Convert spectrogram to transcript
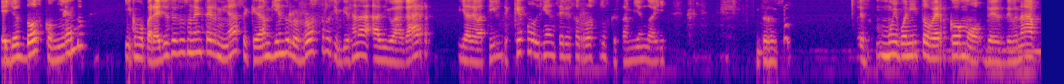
ellos dos comiendo y como para ellos eso es una eternidad, se quedan viendo los rostros y empiezan a, a divagar y a debatir de qué podrían ser esos rostros que están viendo ahí. Entonces, es muy bonito ver cómo desde una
